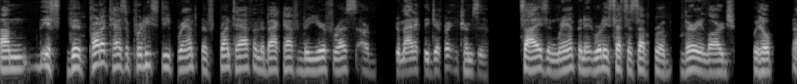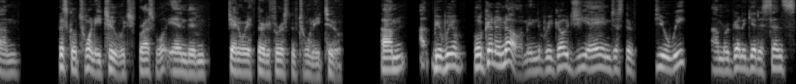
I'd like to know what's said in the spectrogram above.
Um, the product has a pretty steep ramp. The front half and the back half of the year for us are dramatically different in terms of size and ramp, and it really sets us up for a very large, we hope, um, fiscal 22, which for us will end in January 31st of 22. Um, we, we're going to know. I mean, if we go GA in just a few weeks, um, we're going to get a sense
